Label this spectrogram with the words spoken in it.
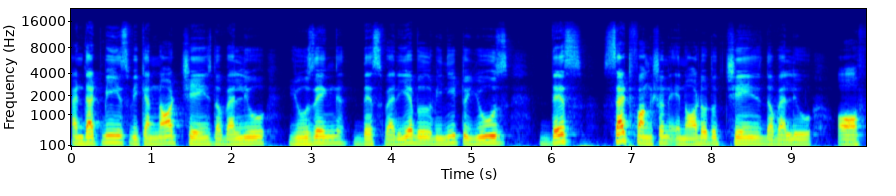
and that means we cannot change the value using this variable. We need to use this set function in order to change the value of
